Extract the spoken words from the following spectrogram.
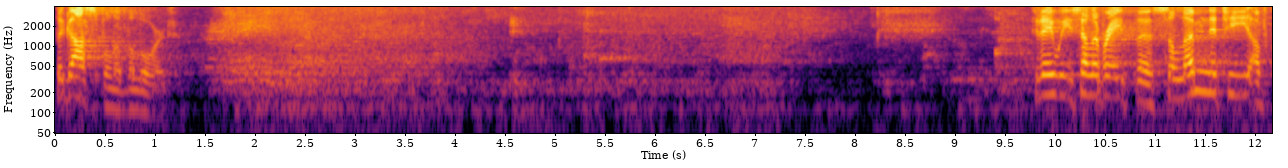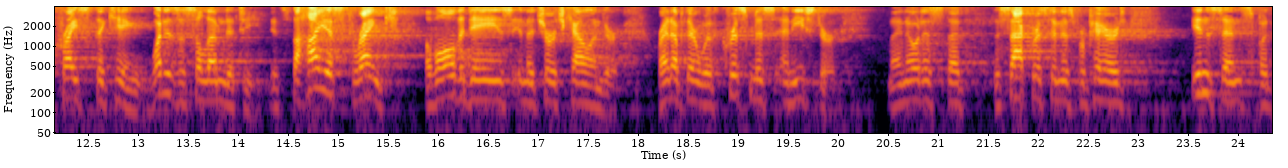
The Gospel of the Lord. Today we celebrate the solemnity of Christ the King. What is a solemnity? It's the highest rank of all the days in the church calendar, right up there with Christmas and Easter. And I noticed that the sacristan has prepared incense, but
